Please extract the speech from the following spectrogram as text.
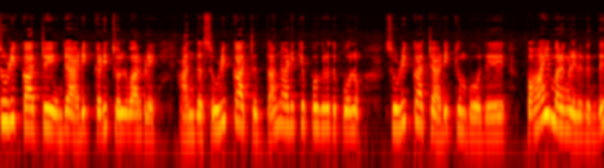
சுழிக்காற்று என்று அடிக்கடி சொல்வார்களே அந்த சுழிக்காற்று தான் அடிக்கப் போகிறது போலும். சுழிக்காற்று அடிக்கும் போது பாய் மரங்களிலிருந்து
